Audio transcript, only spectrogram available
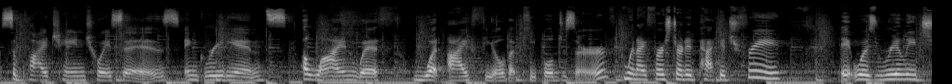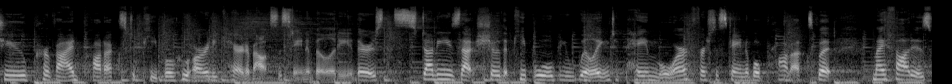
supply chain choices, ingredients align with what I feel that people deserve. When I first started Package Free, it was really to provide products to people who already cared about sustainability. There's studies that show that people will be willing to pay more for sustainable products, but my thought is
